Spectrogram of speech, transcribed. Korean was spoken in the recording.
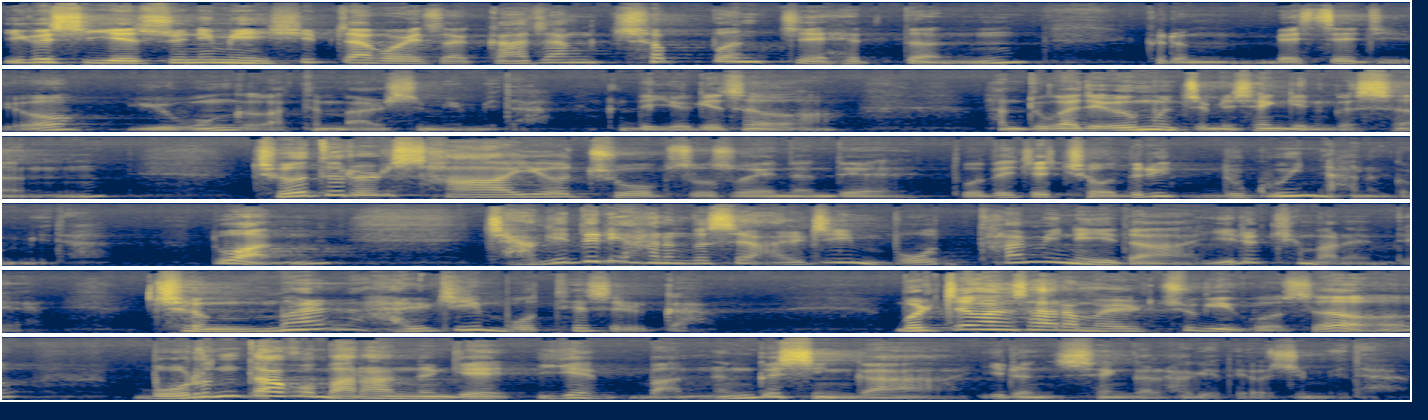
이것이 예수님이 십자가에서 가장 첫 번째 했던 그런 메시지요 유언과 같은 말씀입니다. 그런데 여기서 한두 가지 의문점이 생기는 것은 저들을 사하여 주옵소서 했는데 도대체 저들이 누구이냐 하는 겁니다. 또한 자기들이 하는 것을 알지 못함이니다 이렇게 말했는데 정말 알지 못했을까? 멀쩡한 사람을 죽이고서 모른다고 말하는 게 이게 맞는 것인가 이런 생각을 하게 되어집니다.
